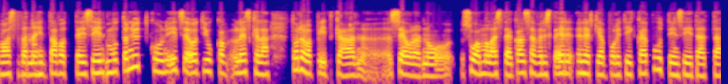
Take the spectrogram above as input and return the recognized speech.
vastata näihin tavoitteisiin. Mutta nyt kun itse olet Jukka Leskelä todella pitkään seurannut suomalaista ja kansainvälistä energiapolitiikkaa ja puhuttiin siitä, että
